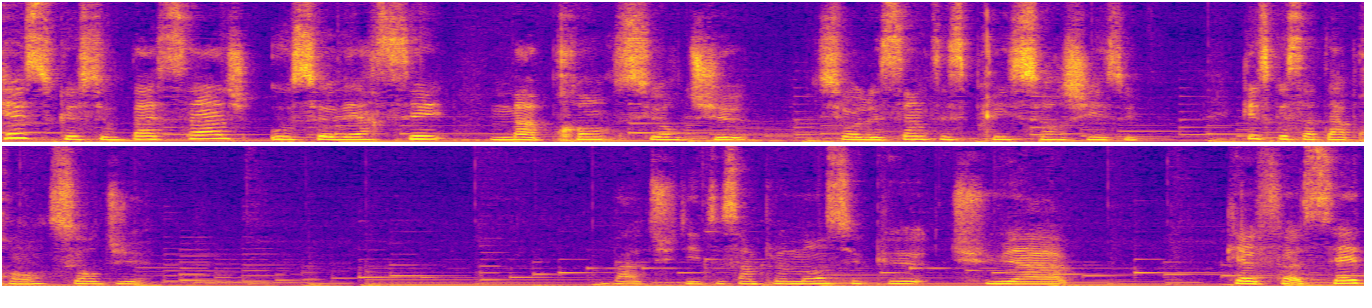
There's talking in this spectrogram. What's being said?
Qu'est-ce que ce passage ou ce verset m'apprend sur Dieu, sur le Saint-Esprit, sur Jésus? Qu'est-ce que ça t'apprend sur Dieu? Bah, Tu dis tout simplement ce que tu as, quelle facette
